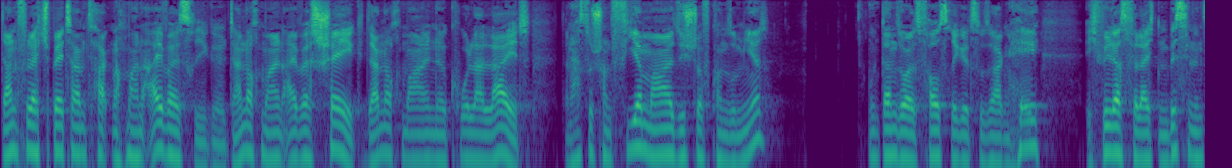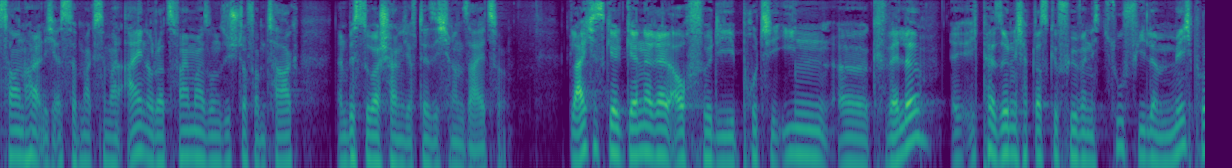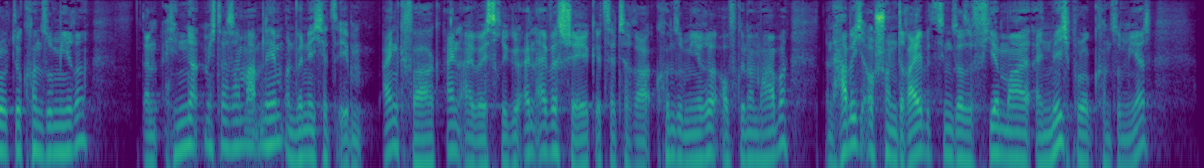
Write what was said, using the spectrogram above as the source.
dann vielleicht später am Tag nochmal ein Eiweißriegel, dann nochmal ein Eiweißshake, dann nochmal eine Cola Light, dann hast du schon viermal Süßstoff konsumiert und dann so als Faustregel zu sagen, hey, ich will das vielleicht ein bisschen in Zaun halten, ich esse maximal ein oder zweimal so einen Süßstoff am Tag, dann bist du wahrscheinlich auf der sicheren Seite. Gleiches gilt generell auch für die Proteinquelle. Äh, ich persönlich habe das Gefühl, wenn ich zu viele Milchprodukte konsumiere, dann hindert mich das am Abnehmen. Und wenn ich jetzt eben ein Quark, ein Eiweißriegel, ein Eiweißshake etc. konsumiere, aufgenommen habe, dann habe ich auch schon drei beziehungsweise viermal ein Milchprodukt konsumiert.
